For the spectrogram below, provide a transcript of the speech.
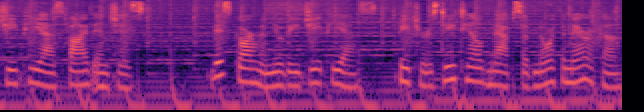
GPS 5 inches. This Garmin Nuvi GPS features detailed maps of North America,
